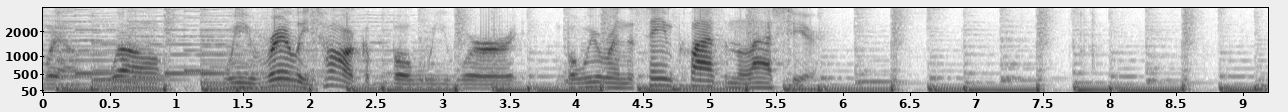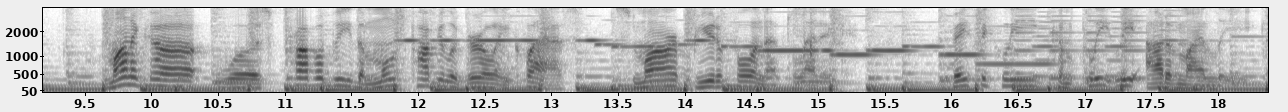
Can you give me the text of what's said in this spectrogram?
Well, well, we rarely talk, but we were but we were in the same class in the last year. Monika was probably the most popular girl in class, smart, beautiful, and athletic. Basically, completely out of my league.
